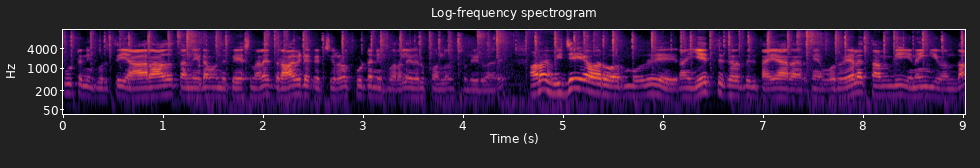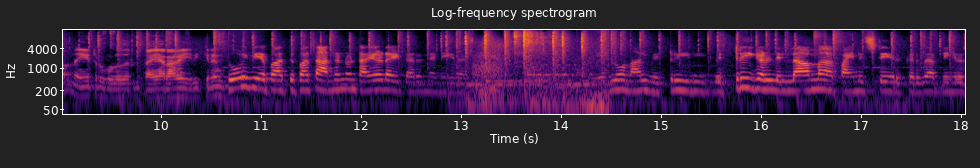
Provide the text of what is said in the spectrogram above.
கூட்டணி குறித்து யாராவது தன்னிடம் வந்து பேசினாலே திராவிட கட்சிகளோட கூட்டணி போறதுல விருப்பம் இல்லைன்னு சொல்லிடுவார். ஆனால் விஜய் அவர் வரும்போது நான் ஏற்றுக்கிறதுக்கு தயாராக இருக்கேன். ஒருவேளை தம்பி இணங்கி வந்தால் நான் ஏற்றுக்கொள்வதற்கு தயாராக இருக்கிறேன். தோல்வியை பார்த்து பார்த்து அண்ணனும் டயர்ட் ஆகிட்டாருன்னு நினைக்கிறேன். எவ்வளோ நாள் வெற்றி வெற்றிகள் இல்லாமல் பயணிச்சுட்டே இருக்கிறது அப்படிங்கிற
